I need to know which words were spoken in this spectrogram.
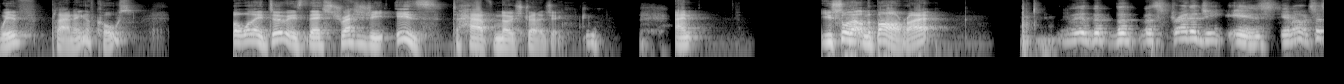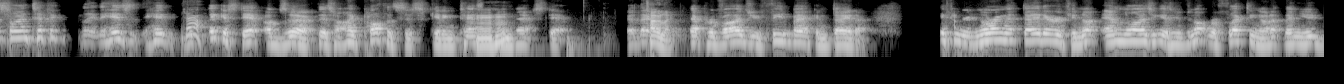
with planning, of course. But what they do is their strategy is to have no strategy. And you saw that on the bar, right? The, the, the, the strategy is, you know, it's a scientific. Here's, here, Yeah. take a step, observe. There's a hypothesis getting tested in mm-hmm. that step. That, Totally. that provides you feedback and data. If you're ignoring that data, if you're not analyzing it, if you're not reflecting on it, then you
